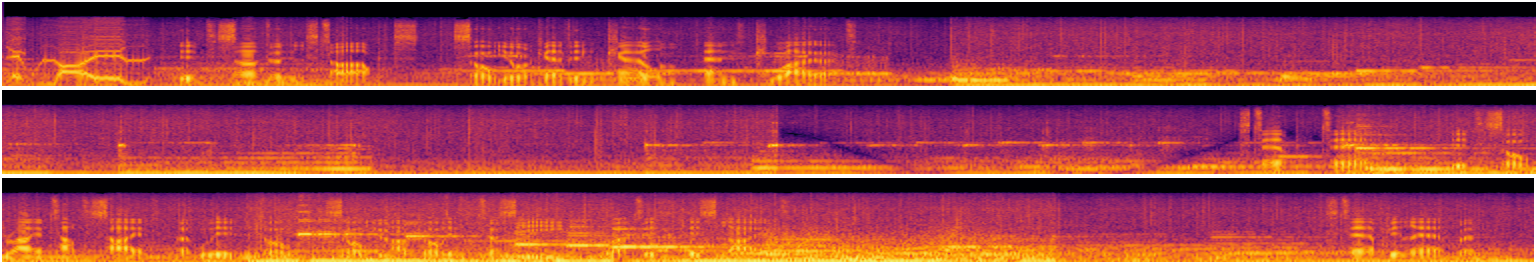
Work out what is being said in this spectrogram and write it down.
Step 9. It suddenly stops, so you're getting calm and quiet. Step 10. It's so bright outside the window, so you are going to see what is this light. Step 11.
